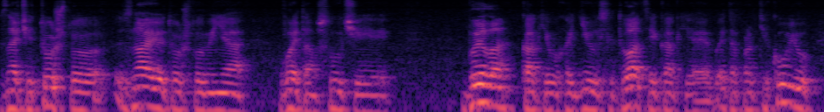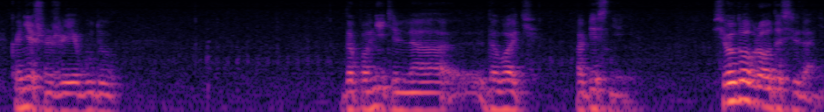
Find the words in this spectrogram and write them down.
Значит, то, что знаю, то, что у меня в этом случае было, как я выходил из ситуации, как я это практикую, конечно же, я буду дополнительно давать объяснения. Всего доброго, до свидания.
